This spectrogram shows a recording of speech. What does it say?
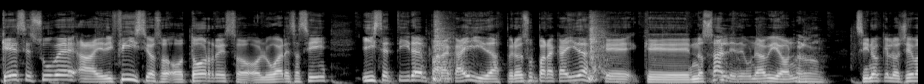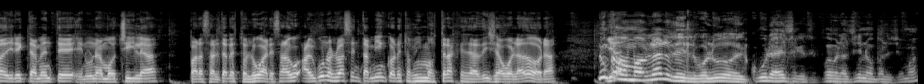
que se sube a edificios o, o torres o, o lugares así y se tira en paracaídas, pero es un paracaídas que, que no sale de un avión, Perdón. Sino que lo lleva directamente en una mochila para saltar a estos lugares. Algu- Algunos lo hacen también con estos mismos trajes de ardilla voladora. Nunca a- vamos a hablar del boludo del cura ese que se fue a Brasil y no apareció más.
